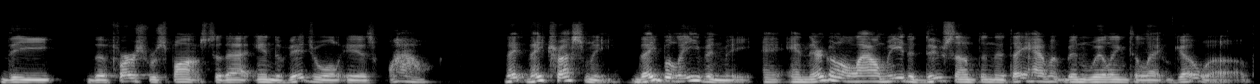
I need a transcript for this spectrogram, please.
the the first response to that individual is wow they, they trust me. They believe in me and, and they're going to allow me to do something that they haven't been willing to let go of.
